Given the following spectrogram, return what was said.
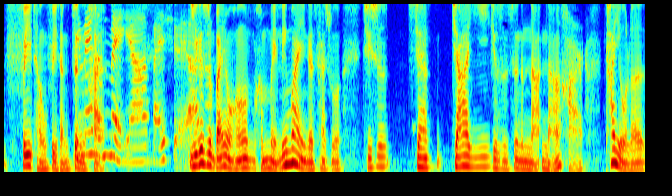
非常非常震撼。很美呀，白雪呀。一个是白雪皇后很美，另外一个他说，其实加加一就是这个男男孩，他有了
